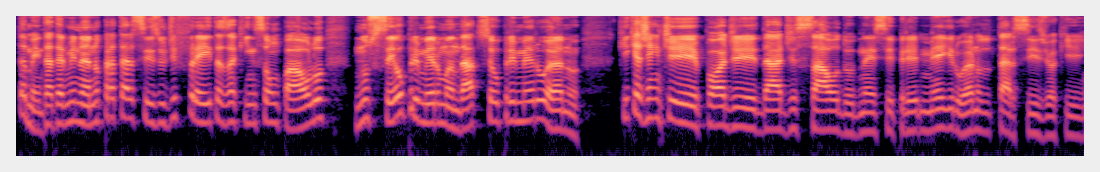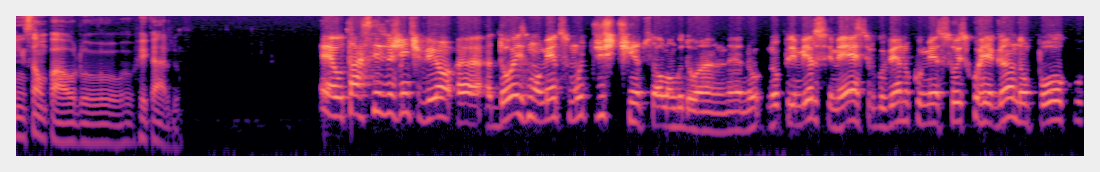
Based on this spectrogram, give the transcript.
também está terminando para Tarcísio de Freitas aqui em São Paulo, no seu primeiro mandato, seu primeiro ano que, que a gente pode dar de saldo nesse primeiro ano do Tarcísio aqui em São Paulo, Ricardo? É, o Tarcísio a gente vê uh, dois momentos muito distintos ao longo do ano. Né? No, no, primeiro semestre, o governo começou escorregando um pouco,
